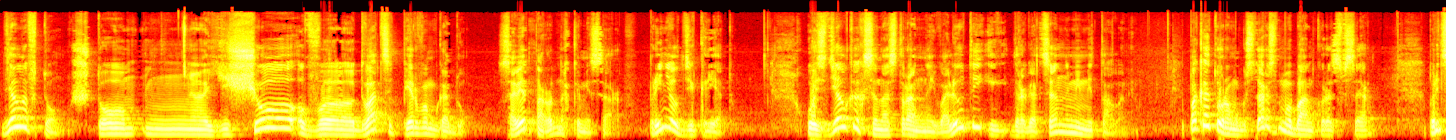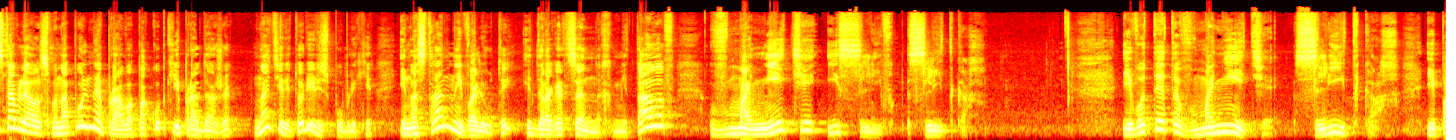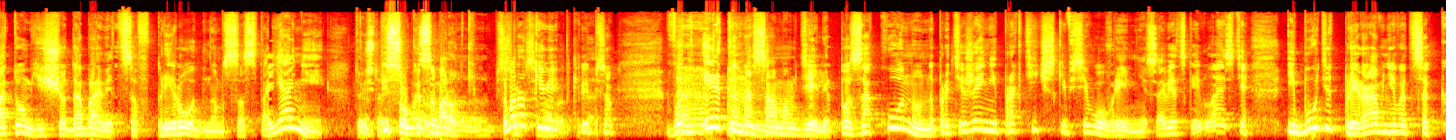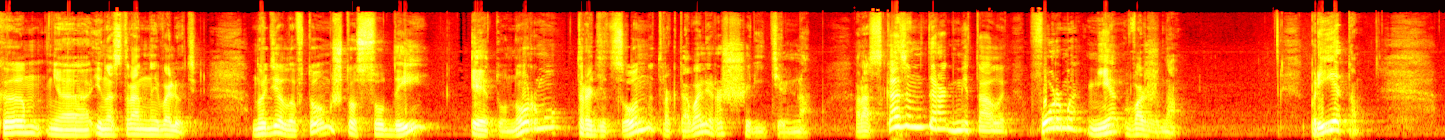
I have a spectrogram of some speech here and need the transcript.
Дело в том, что еще в 2021 году Совет народных комиссаров принял декрет о сделках с иностранной валютой и драгоценными металлами, по которому Государственному банку РСФСР представлялось монопольное право покупки и продажи на территории республики иностранной валюты и драгоценных металлов в монете и слив, слитках. И вот это в монете, слитках, и потом еще добавится в природном состоянии, то ну, есть то песок и самородки. Песок, самородки, самородки да. песок. Вот это на самом деле по закону на протяжении практически всего времени советской власти и будет приравниваться к э, иностранной валюте. Но дело в том, что суды эту норму традиционно трактовали расширительно. Рассказаны драгметаллы, форма не важна. При этом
